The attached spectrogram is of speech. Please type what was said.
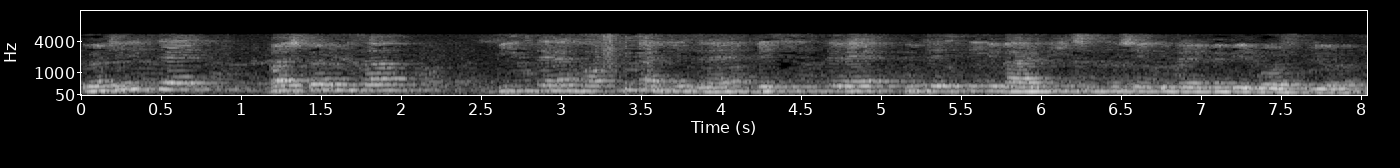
öncelikle başkanımıza, bizlere, halk merkezine ve sizlere bu desteği verdiği için teşekkürlerimi bir borç diliyorum.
